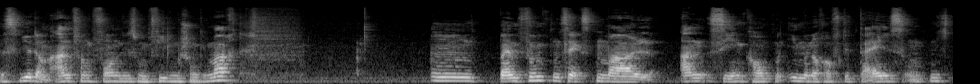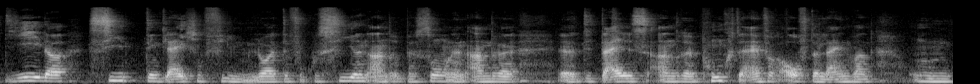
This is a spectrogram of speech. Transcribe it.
Das wird am Anfang von diesem Film schon gemacht. Und beim fünften, sechsten Mal ansehen kommt man immer noch auf Details und nicht jeder sieht den gleichen Film. Leute fokussieren andere Personen, andere äh, Details, andere Punkte einfach auf der Leinwand und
